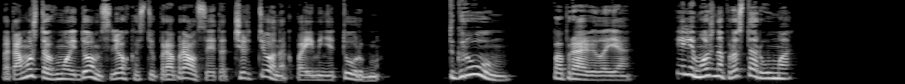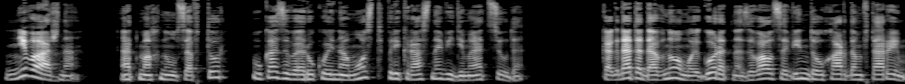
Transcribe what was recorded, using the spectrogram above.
Потому что в мой дом с легкостью пробрался этот чертенок по имени Тургм. «Тгрум», — поправила я. «Или можно просто Рума». «Неважно», — отмахнулся Втор, указывая рукой на мост, прекрасно видимый отсюда. «Когда-то давно мой город назывался Виндоухардом вторым,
